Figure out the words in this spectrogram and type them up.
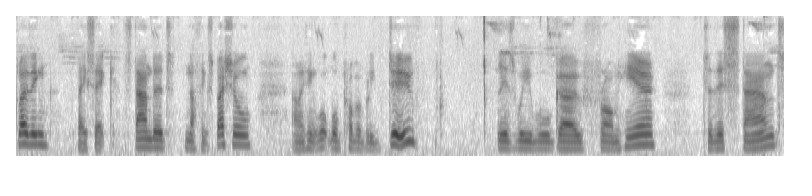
Clothing, basic, standard, nothing special. And I think what we'll probably do is we will go from here to this stand.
